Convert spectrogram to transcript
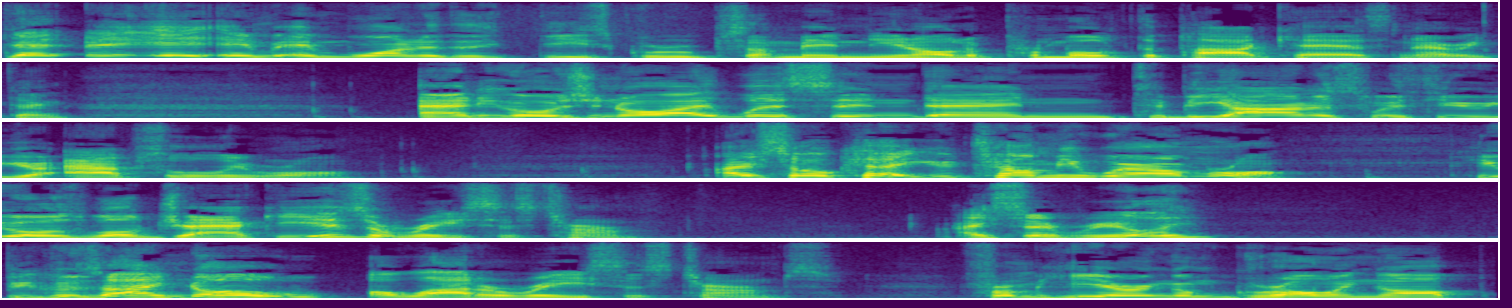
that, in, in one of the, these groups I'm in, you know, to promote the podcast and everything. And he goes, You know, I listened, and to be honest with you, you're absolutely wrong. I said, Okay, you tell me where I'm wrong. He goes, Well, Jackie is a racist term. I said, Really? Because I know a lot of racist terms from hearing them growing up,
